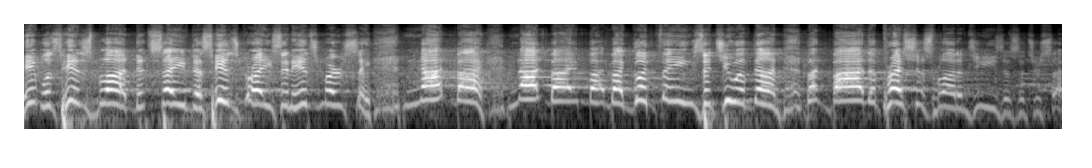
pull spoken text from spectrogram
It was his blood that saved us, his grace and his mercy. Not by not by, by, by good things that you have done, but by the precious blood of Jesus that you're saved.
